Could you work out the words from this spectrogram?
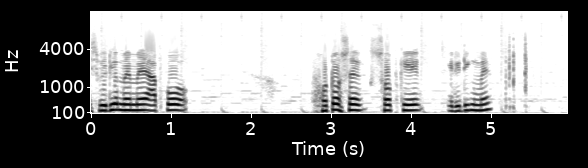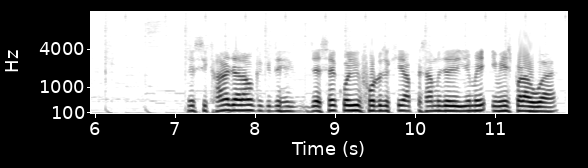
इस वीडियो में मैं आपको फ़ोटो से शॉप के एडिटिंग में ये सिखाने जा रहा हूँ कि जैसे कोई भी फ़ोटो देखिए, आपके सामने जो ये मैं इमेज पड़ा हुआ है।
